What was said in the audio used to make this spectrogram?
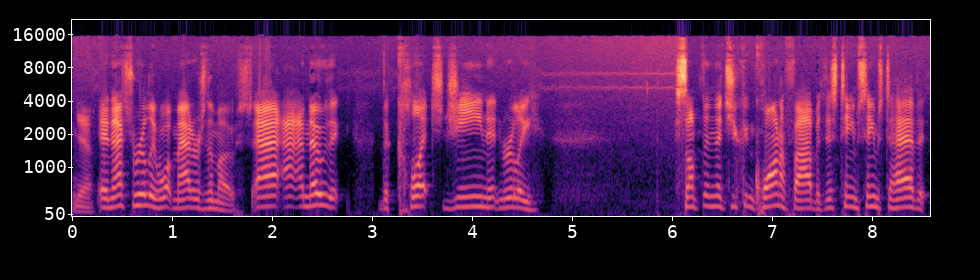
Yeah. and that's really what matters the most. I, I know that the clutch gene isn't really something that you can quantify, but this team seems to have it.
